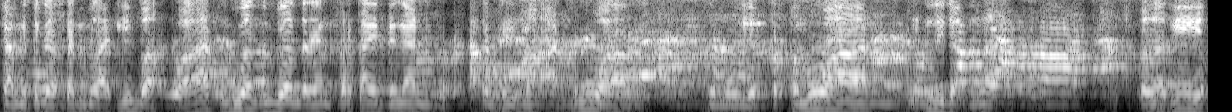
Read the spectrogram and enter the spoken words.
Kami tegaskan lagi bahwa tuduhan-tuduhan yang terkait dengan penerimaan uang, kemudian pertemuan, itu tidak benar apalagi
